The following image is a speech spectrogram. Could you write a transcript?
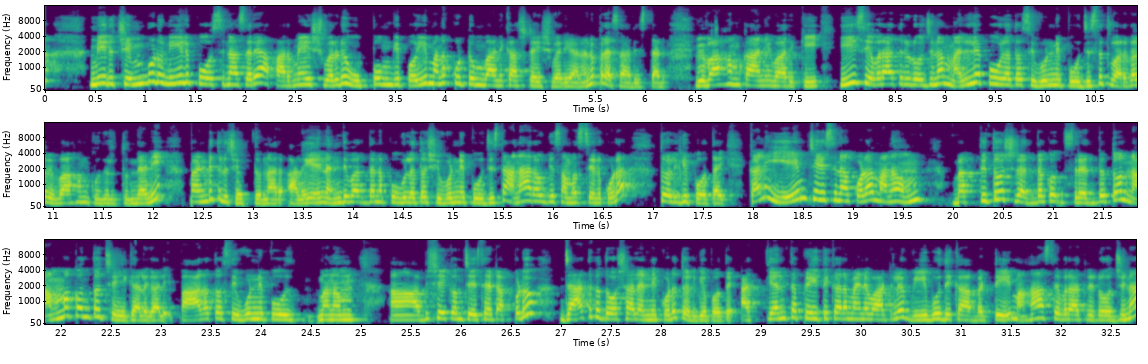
మీరు చెంబుడు నీళ్ళు పోసినా సరే ఆ పరమేశ్వరుడు ఉప్పొంగిపోయి మన కుటుంబానికి అష్టైశ్వర్యాలను ప్రసాదిస్తాడు. వివాహం కాని వారికి ఈ శివరాత్రి రోజున మల్లె పువ్వులతో శివుణ్ణి పూజిస్తే త్వరగా వివాహం కుదురుతుందని పండితులు చెప్తున్నారు. అలాగే నందివర్ధన పువ్వులతో శివుణ్ణి పూజిస్తే అనారోగ్య సమస్యలు కూడా తొలగిపోతాయి. కానీ ఏం చేసినా కూడా మనం భక్తితో శ్రద్ధకు శ్రద్ధతో నమ్మకంతో చేయగలగాలి. పాలతో శివుణ్ణి పూ మనం అభిషేకం అభిషేకం చేసేటప్పుడు జాతక దోషాలన్నీ కూడా తొలగిపోతాయి. అత్యంత ప్రీతికరమైన వాటిలో విభూది కాబట్టి మహాశివరాత్రి రోజున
